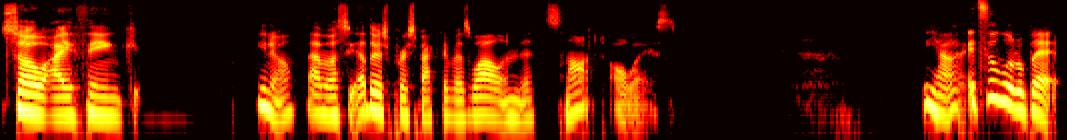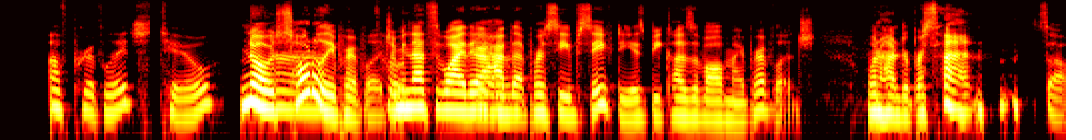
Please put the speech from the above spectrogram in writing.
so i think you know that must be others perspective as well and it's not always Yeah, it's a little bit of privilege too. no it's Uh, totally privilege i mean that's why they have that perceived safety is because of all my privilege 100% so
